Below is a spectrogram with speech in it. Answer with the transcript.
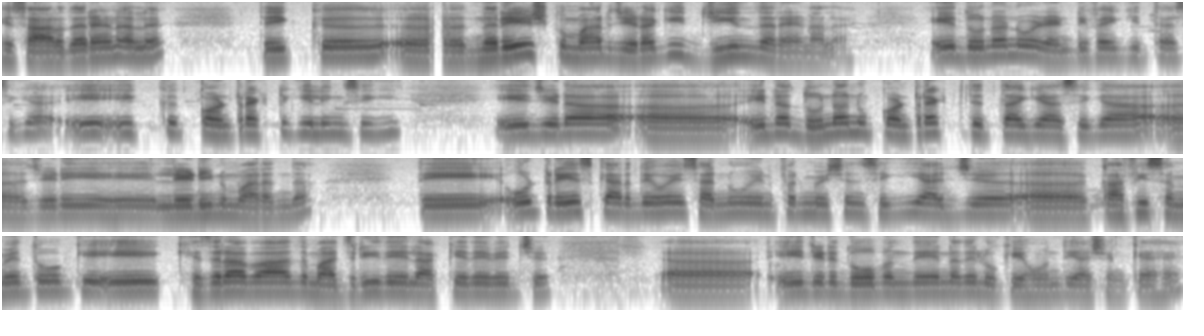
ਹਿਸਾਰ ਦਾ ਰਹਿਣ ਵਾਲਾ ਹੈ ਤੇ ਇੱਕ ਨਰੇਸ਼ ਕੁਮਾਰ ਜਿਹੜਾ ਕਿ ਜੀਂਦ ਦਾ ਰਹਿਣ ਵਾਲਾ ਹੈ। ਇਹ ਦੋਨਾਂ ਨੂੰ ਆਇਡੈਂਟੀਫਾਈ ਕੀਤਾ ਸੀਗਾ। ਇਹ ਇੱਕ ਕੰਟਰੈਕਟ ਕਿਲਿੰਗ ਸੀਗੀ। ਇਹ ਜਿਹੜਾ ਇਹਨਾਂ ਦੋਨਾਂ ਨੂੰ ਕੰਟਰੈਕਟ ਦਿੱਤਾ ਗਿਆ ਸੀਗਾ ਜਿਹੜੀ ਇਹ ਲੇਡੀ ਨੂੰ ਮਾਰਨ ਦਾ। ਤੇ ਉਹ ਟਰੇਸ ਕਰਦੇ ਹੋਏ ਸਾਨੂੰ ਇਨਫੋਰਮੇਸ਼ਨ ਸੀਗੀ ਅੱਜ ਕਾਫੀ ਸਮੇਂ ਤੋਂ ਕਿ ਇਹ ਖਿਜ਼ਰਾਬਾਦ ਮਾਜਰੀ ਦੇ ਇਲਾਕੇ ਦੇ ਵਿੱਚ ਇਹ ਜਿਹੜੇ ਦੋ ਬੰਦੇ ਇਹਨਾਂ ਦੇ ਲੁਕੇ ਹੋਣ ਦੀ ਆਸ਼ੰਕਾ ਹੈ।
